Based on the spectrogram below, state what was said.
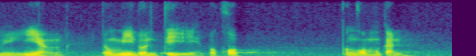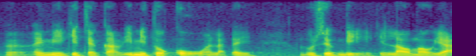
มีเอียงต้องมีดนตรีประคบประงมกันเออให้มีกิจกรรมที่มีตัวกูหั่นล่ะได้รู้สึกดี กินเหล้าเมายา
